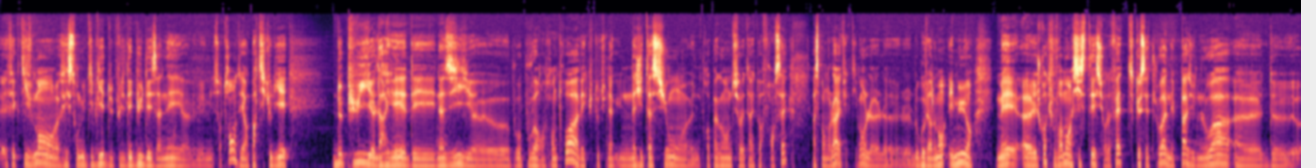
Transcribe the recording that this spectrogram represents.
effectivement, qui sont multipliées depuis le début des années euh, 1930, et en particulier depuis l'arrivée des nazis euh, au pouvoir en 1933, avec toute une, une agitation, euh, une propagande sur le territoire français, à ce moment-là, effectivement, le, le- le gouvernement est mûr. Mais euh, je crois qu'il faut vraiment insister sur le fait que cette loi n'est pas une loi euh, de...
